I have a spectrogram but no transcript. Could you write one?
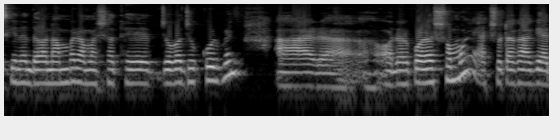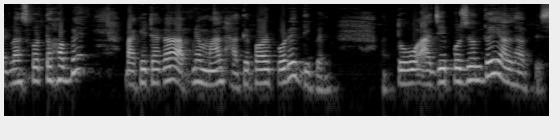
স্ক্রিনে দেওয়া নাম্বার, আমার সাথে যোগাযোগ করবেন। আর অর্ডার করার সময় একশো টাকা আগে অ্যাডভান্স করতে হবে, বাকি টাকা আপনি মাল হাতে পাওয়ার পরে দিবেন। তো আজ এ পর্যন্তই, আল্লাহ হাফিজ।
